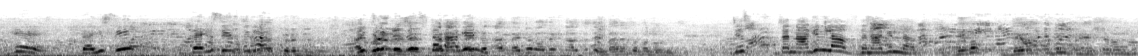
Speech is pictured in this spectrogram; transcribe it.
okay. There you see. There you see. It's I couldn't resist. I You couldn't couldn't resist resist. the And I met, nagging. her- I met her already now just embarrassed her for no reason. just the Nagin love. The Nagin love. They were, they were putting pressure on me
